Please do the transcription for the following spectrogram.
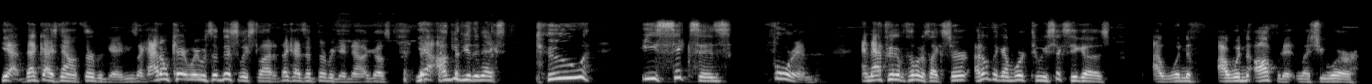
yeah, that guy's now in third brigade. He's like, I don't care where he was initially slotted. That guy's in third brigade now. He goes, yeah, I'll give you the next two E6s for him. And after he got the phone, I was like, sir, I don't think I'm worth two E6. He goes, I wouldn't have, I wouldn't have offered it unless you were.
